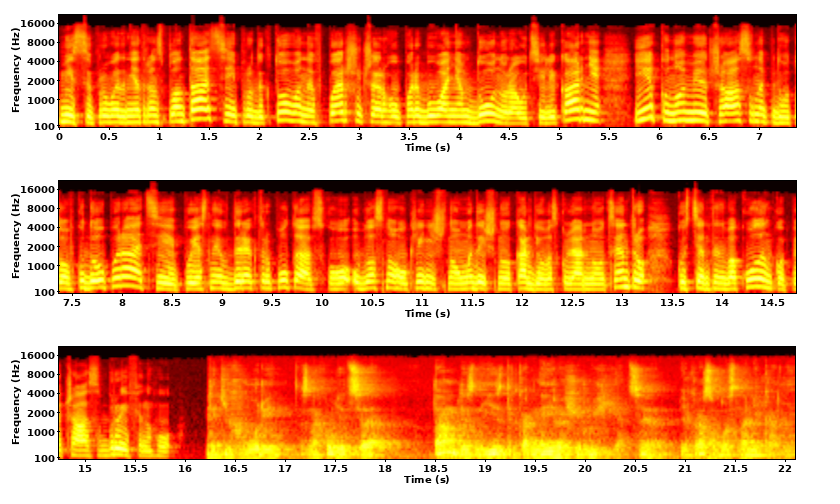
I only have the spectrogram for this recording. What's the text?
Місце проведення трансплантації продиктоване в першу чергу перебуванням донора у цій лікарні і економією часу на підготовку до операції, пояснив директор Полтавського обласного клінічного медичного кардіоваскулярного центру Костянтин Ваколенко під час брифінгу. Такі хворі знаходяться там, де є карнейрохірургія. Це якраз обласна лікарня.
